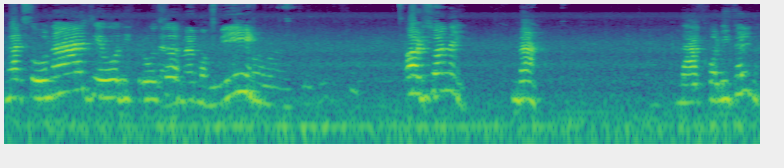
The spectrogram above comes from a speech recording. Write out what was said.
મારા સોના જેવો દીકરો છે. મમ્મી. અડસો નહીં. ના. પડી જાય ને.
